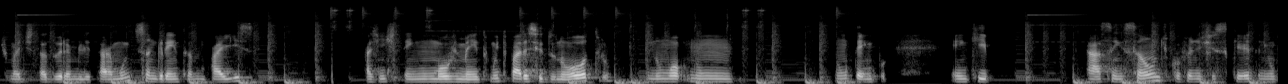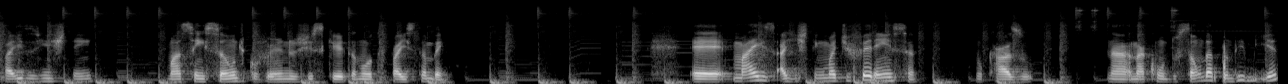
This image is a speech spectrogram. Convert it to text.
de uma ditadura militar muito sangrenta num país, a gente tem um movimento muito parecido no outro, num, num, num tempo em que a ascensão de governos de esquerda em um país, a gente tem uma ascensão de governos de esquerda no outro país também. É, mas a gente tem uma diferença, no caso, na, na condução da pandemia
